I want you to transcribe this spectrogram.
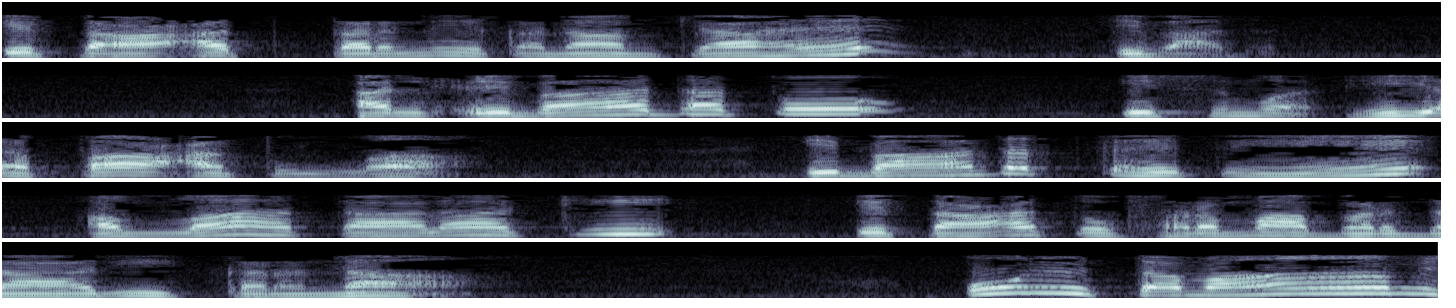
اطاعت کرنے کا نام کیا ہے؟ عبادت۔ العبادت اسم، ہی طاعت اللہ۔ عبادت کہتے ہیں، اللہ تعالی کی اطاعت و فرما برداری کرنا۔ ان تمام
